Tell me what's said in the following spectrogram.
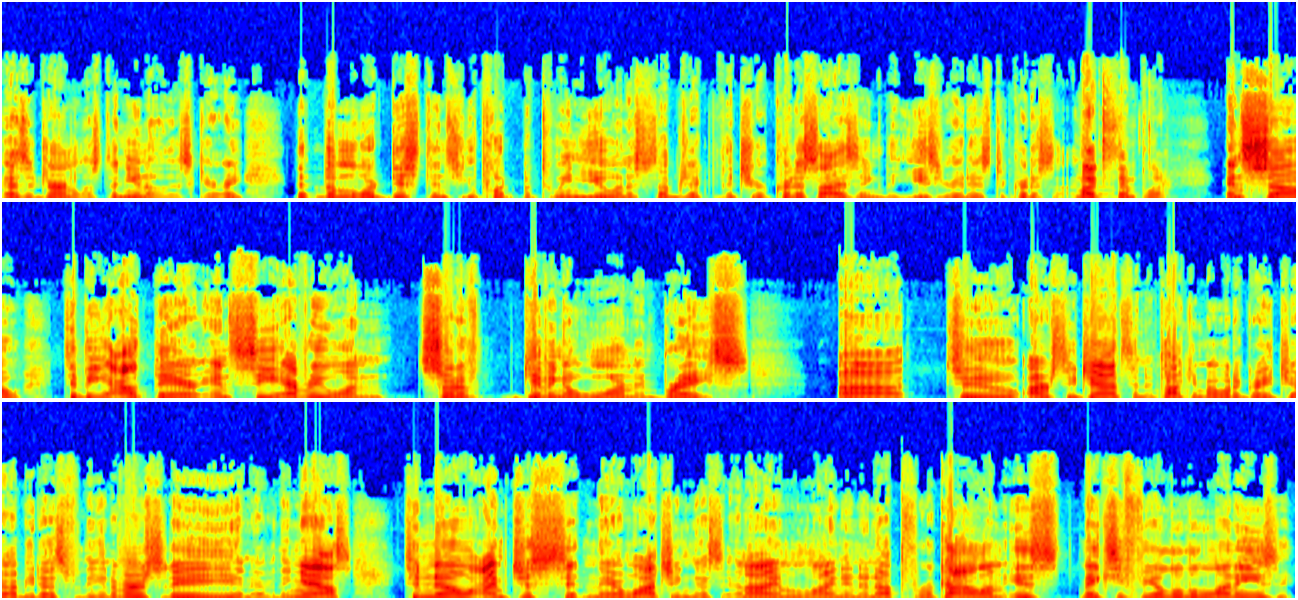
as a journalist and you know this Gary the, the more distance you put between you and a subject that you're criticizing the easier it is to criticize Much them. simpler. And so to be out there and see everyone sort of giving a warm embrace uh, to R.C. Johnson and talking about what a great job he does for the university and everything else, to know I'm just sitting there watching this and I am lining it up for a column is makes you feel a little uneasy.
